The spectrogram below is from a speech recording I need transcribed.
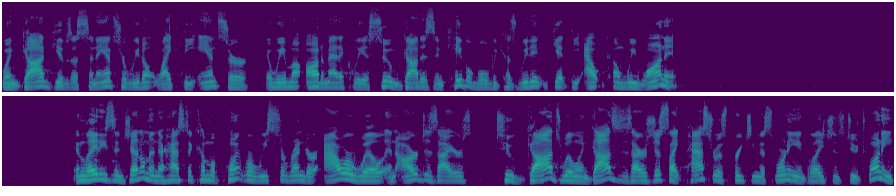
when God gives us an answer, we don't like the answer and we automatically assume God is incapable because we didn't get the outcome we wanted. And, ladies and gentlemen, there has to come a point where we surrender our will and our desires to God's will and God's desires, just like Pastor was preaching this morning in Galatians 2:20.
